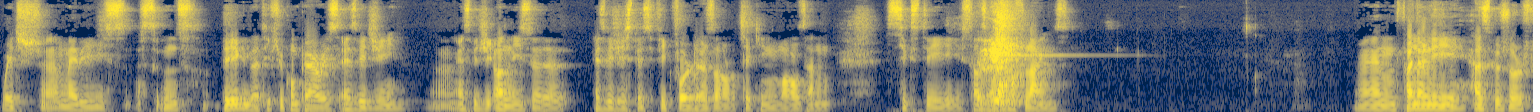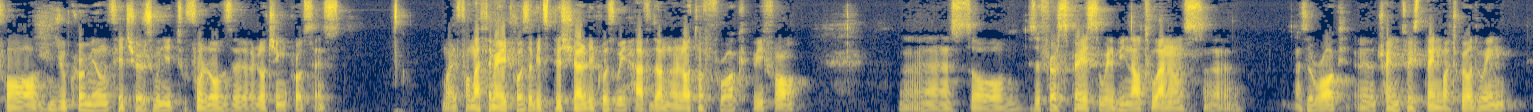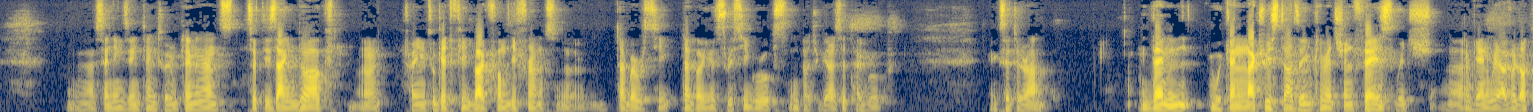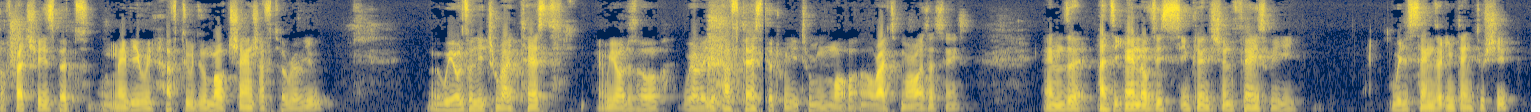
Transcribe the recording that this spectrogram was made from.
which uh, maybe sounds big, but if you compare with SVG, SVG only the SVG specific folders are taking more than 60,000 of lines. And finally, as usual for new Chromium features, we need to follow the launching process. Well, for MathML, it was a bit special because we have done a lot of work before. Uh, so the first phase will be now to announce uh, the work, uh, trying to explain what we are doing, uh, sending the intent to implement, the design doc, uh, trying to get feedback from different uh, W3C groups, in particular the tag group, etc. Then we can actually start the implementation phase, which uh, again, we have a lot of patches, but maybe we have to do more change after review. We also need to write tests. We also, we already have tests, but we need to more, write more, as I say. And uh, at the end of this implementation phase, we will send the intent to ship.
